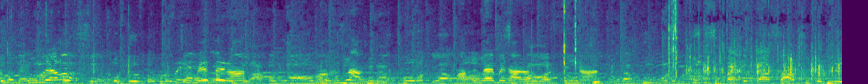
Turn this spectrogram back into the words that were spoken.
วผมคุ้มแล้วเสียงปรบมือเป็นประจำสี่เมตรเลยนะ มาข้ามาครึ่งหลังชนะโค้ชแล้วมาครึ่งแรกไม่ทันนะทุกคนนานและผู้บริหารครึ่ง18นาฬิกา30นาที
